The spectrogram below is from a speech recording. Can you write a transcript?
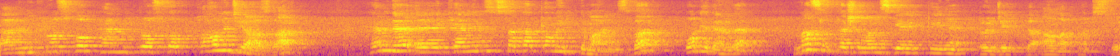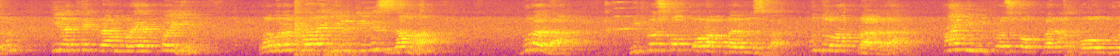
yani mikroskop hem mikroskop pahalı cihazlar hem de e, kendinizi sakatlama ihtimaliniz var. O nedenle nasıl taşımanız gerektiğini öncelikle anlatmak istiyorum. Yine tekrar buraya koyayım. Laboratuvara girdiğiniz zaman burada mikroskop dolaplarımız var. Bu dolaplarda hangi mikroskopların olduğu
